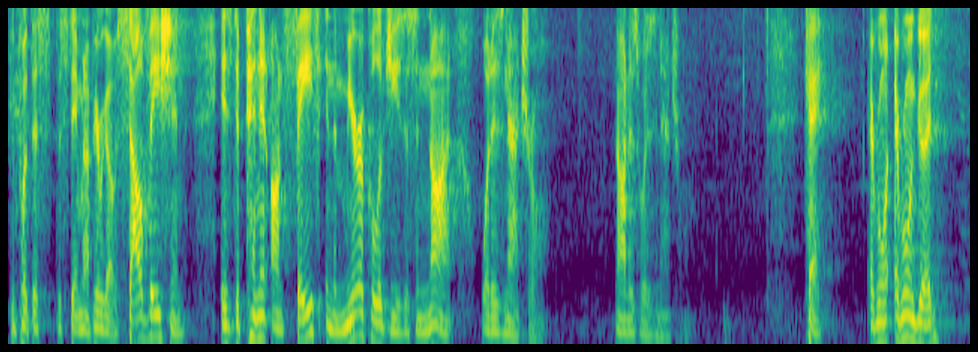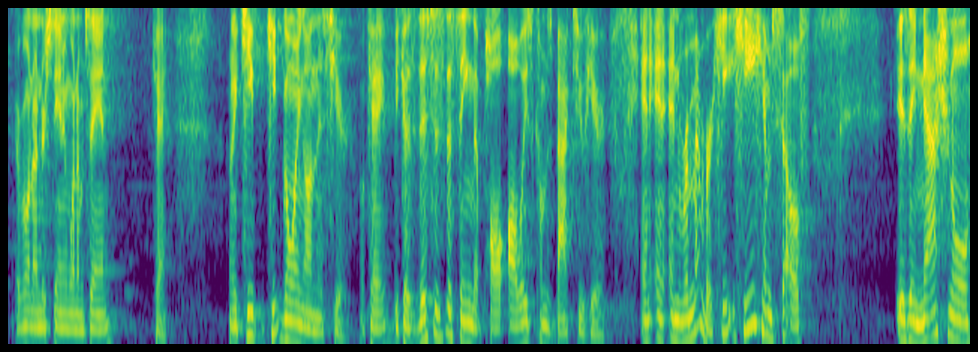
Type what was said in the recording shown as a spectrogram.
you can put this, this statement up. Here we go. Salvation is dependent on faith in the miracle of Jesus and not what is natural. Not as what is natural. Okay. Everyone, everyone good? Everyone understanding what I'm saying? Okay. I'm going to keep, keep going on this here, okay? Because this is the thing that Paul always comes back to here. And, and, and remember, he, he himself is a national,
